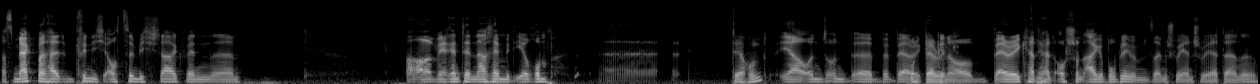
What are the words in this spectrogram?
Das merkt man halt, finde ich, auch ziemlich stark, wenn. Äh, oh, wer rennt denn nachher mit ihr rum? Der Hund? Ja, und, und, äh, Barrick, und Barrick, genau. Barrick hat ja. halt auch schon arge Probleme mit seinem schweren Schwert da, ne?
